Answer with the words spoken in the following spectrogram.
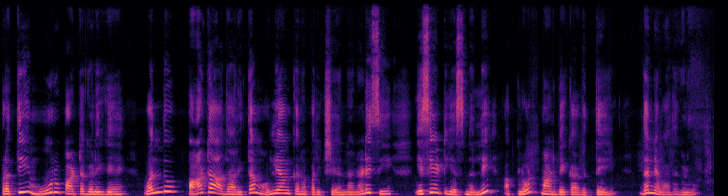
ಪ್ರತಿ ಮೂರು ಪಾಠಗಳಿಗೆ ಒಂದು ಪಾಠ ಆಧಾರಿತ ಮೌಲ್ಯಾಂಕನ ಪರೀಕ್ಷೆಯನ್ನು ನಡೆಸಿ ಎಸ್ ಎ ಟಿ ಎಸ್ನಲ್ಲಿ ಅಪ್ಲೋಡ್ ಮಾಡಬೇಕಾಗತ್ತೆ. ಧನ್ಯವಾದಗಳು.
